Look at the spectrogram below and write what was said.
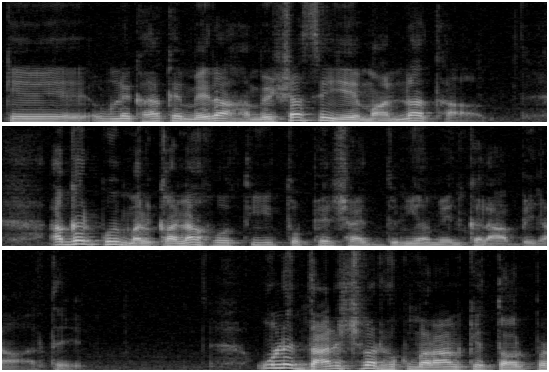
کہ انہوں نے کہا کہ میرا ہمیشہ سے یہ ماننا تھا، اگر کوئی ملکہ نہ ہوتی تو پھر شاید دنیا میں انقلاب بھی نہ آتے۔ انہیں دانشور حکمران کے طور پر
